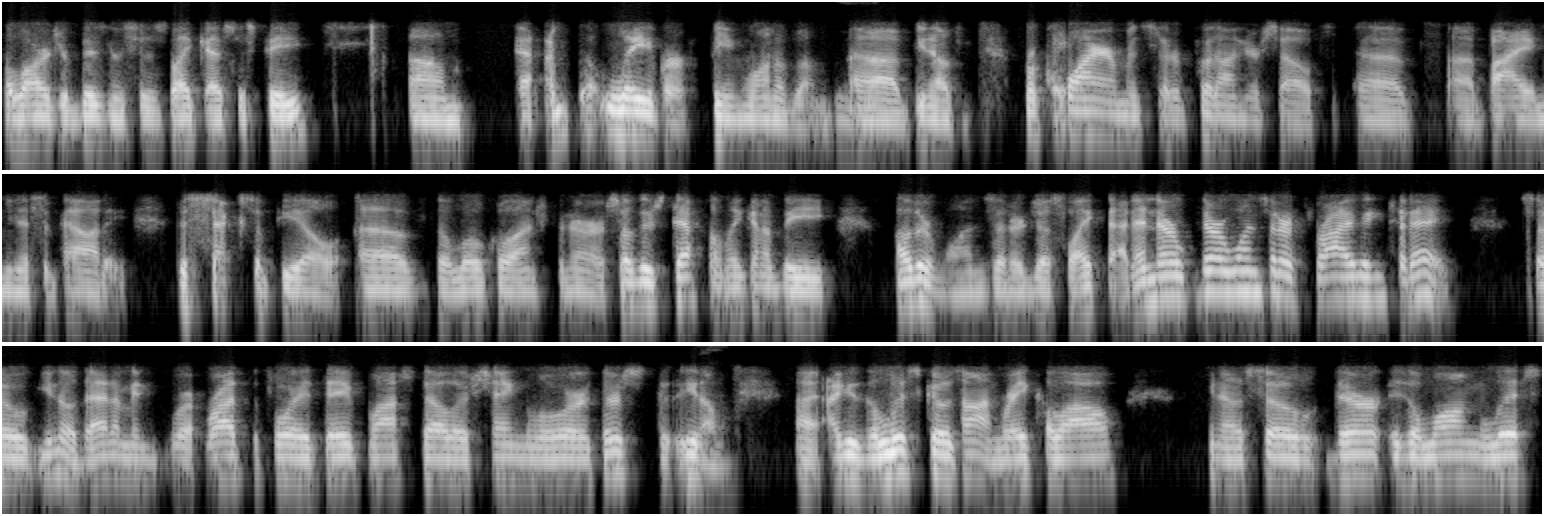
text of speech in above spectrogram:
the larger businesses like SSP. Um, uh, labor being one of them. Mm-hmm. Uh, you know, requirements that are put on yourself uh, uh, by a municipality, the sex appeal of the local entrepreneur. So there's definitely going to be other ones that are just like that, and there there are ones that are thriving today. So you know that. I mean, Rod DeFoy, Dave Mosteller, Sheng Lor. There's you know, I, I the list goes on. Ray Kalal. You know, so there is a long list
